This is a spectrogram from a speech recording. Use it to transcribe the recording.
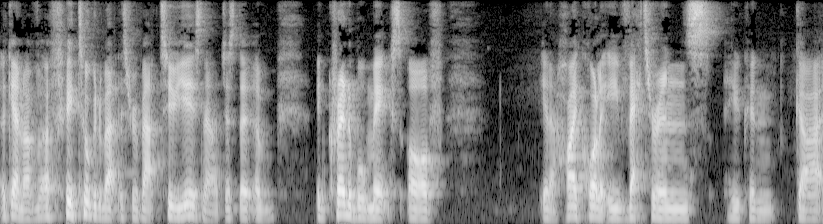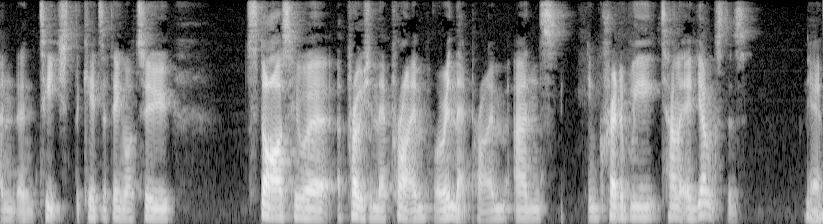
again. I've, I've, been talking about this for about two years now. Just an incredible mix of you know high quality veterans who can go out and, and, teach the kids a thing or two, stars who are approaching their prime or in their prime, and incredibly talented youngsters. Yeah,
